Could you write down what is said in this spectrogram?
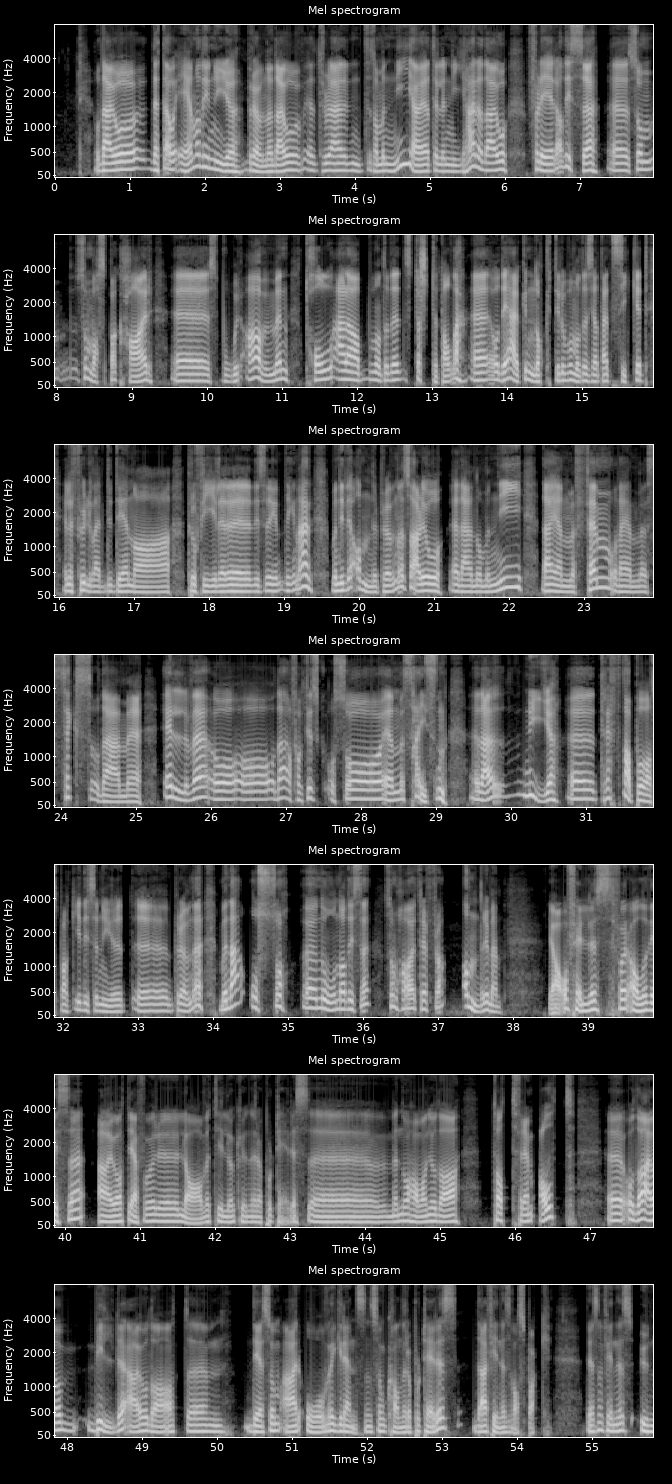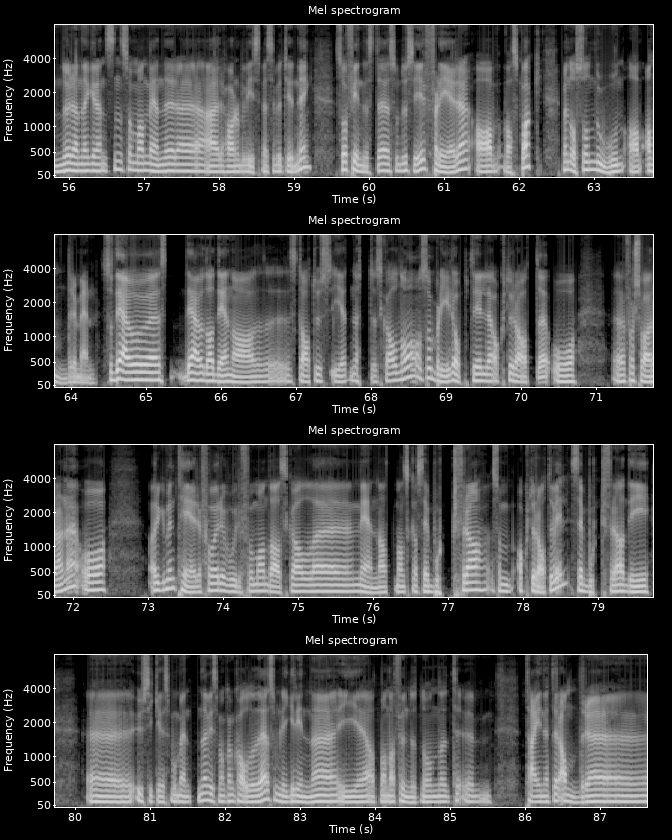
Og det er jo, Dette er jo en av de nye prøvene. Det er jo, Jeg tror det er til sammen ni, jeg teller ni her. og Det er jo flere av disse eh, som, som Vassbakk har eh, spor av. Men tolv er da på en måte det største tallet. Eh, og det er jo ikke nok til å på en måte si at det er et sikkert eller fullverdig DNA-profil eller disse tingene her. Men i de andre prøvene så er det jo eh, det er noe med ni, det er en med fem, og det er en med seks, og det er med elleve, og, og, det er faktisk også en med 16. Eh, det er jo nye eh, treff da på Vassbakk i disse nye eh, prøvene. Men det er også eh, noen av disse som har treff fra andre menn. Ja, og felles for alle disse er jo at de er for eh, lave til å kunne rapporteres. Eh, men nå har man jo da tatt frem alt. Eh, og da er jo bildet er jo da at det som er over grensen som kan rapporteres, der finnes Vassbakk. Det som finnes under denne grensen, som man mener eh, er, har noen bevismessig betydning, så finnes det, som du sier, flere av Vassbakk, men også noen av andre menn. Så det er jo, det er jo da DNA-status i et nøtteskall nå, og så blir det opp til aktoratet og eh, forsvarerne å argumentere for hvorfor man da skal eh, mene at man skal se bort fra, som aktoratet vil, se bort fra de uh, usikkerhetsmomentene, hvis man kan kalle det det, som ligger inne i at man har funnet noen uh, tegn etter andre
